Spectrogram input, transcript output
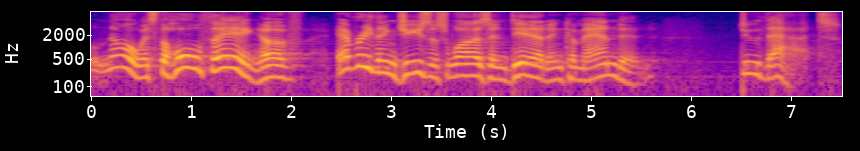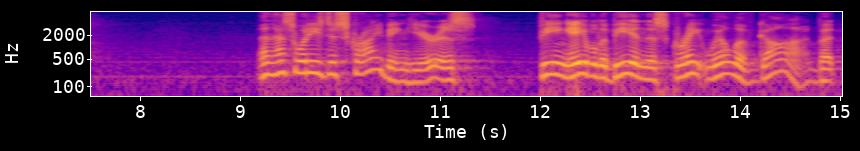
Well, no, it's the whole thing of everything Jesus was and did and commanded. Do that. And that's what he's describing here is being able to be in this great will of God. But,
